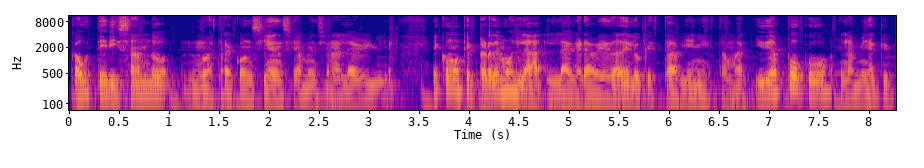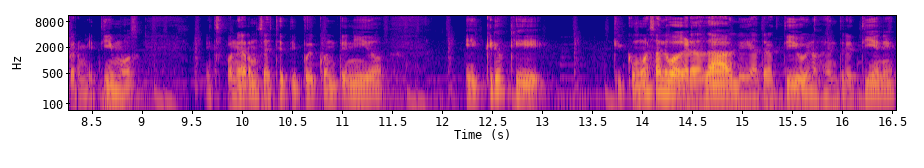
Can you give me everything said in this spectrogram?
cauterizando nuestra conciencia, menciona la Biblia. Es como que perdemos la, gravedad de lo que está bien y está mal. Y de a poco, en la medida que permitimos exponernos a este tipo de contenido, eh, creo que, que, como es algo agradable y atractivo y nos entretiene,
